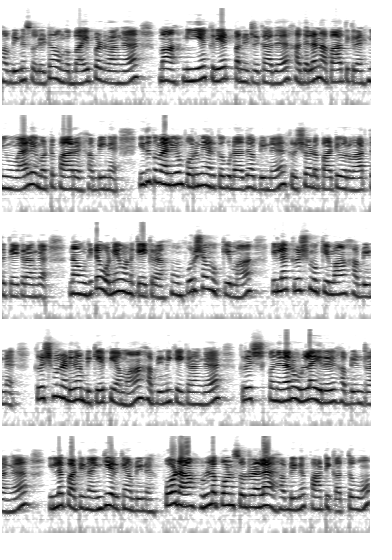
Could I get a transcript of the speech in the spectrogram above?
அப்படின்னு சொல்லிட்டு அவங்க பயப்படுறாங்க. மா நீ ஏன் கிரியேட் பண்ணிட்டு இருக்காத அதெல்லாம் நான் பார்த்துக்கிறேன் நீ உன் வேலையை மட்டும் பாரு அப்படின்னு. இதுக்கு மேலேயும் பொறுமையாக இருக்கக்கூடாது அப்படின்னு கிருஷோட பாட்டி ஒரு வார்த்தை கேட்குறாங்க நான் உங்ககிட்ட ஒன்றே ஒன்று கேட்குறேன் உன் புருஷன் முக்கியமா? இல்லை கிருஷ் முக்கியமா? அப்படின்னு. கிருஷ் முன்னாடி தான் இப்படி கேட்பியாமா அப்படின்னு கேட்குறாங்க கிருஷ் கொஞ்ச நேரம் உள்ளே இரு அப்படின்றாங்க. இல்லை பாட்டி நான் இங்கேயே இருக்கேன் அப்படின்னு. போடா உள்ளே போன்னு சொல்கிறேன்ல அப்படின்னு பாட்டி கத்தவும்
